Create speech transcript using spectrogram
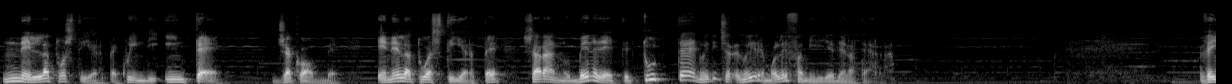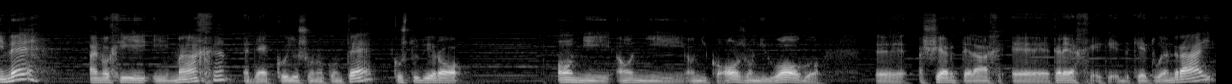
nella tua stirpe, quindi in te, Giacobbe, e nella tua stirpe saranno benedette tutte, noi, dice, noi diremo, le famiglie della terra. Veinè, Anochi Imach, ed ecco io sono con te, custodirò ogni, ogni, ogni cosa, ogni luogo, eh, Asher telach, eh, telech che, che, tu andrai,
